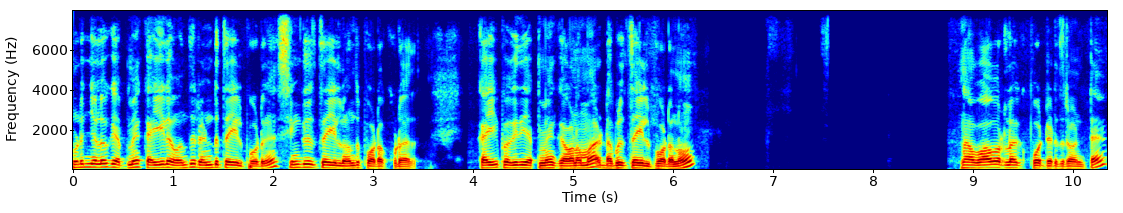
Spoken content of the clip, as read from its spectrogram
முடிஞ்ச அளவுக்கு எப்பவுமே கையில் வந்து ரெண்டு தையல் போடுங்க. சிங்கிள் தையல் வந்து போடக்கூடாது. கை பகுதி எப்பவுமே கவனமாக டபுள் தையல் போடணும். நான் ஓவர்லாக் போட்டு எடுத்துகிட்டு வந்துட்டேன்.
